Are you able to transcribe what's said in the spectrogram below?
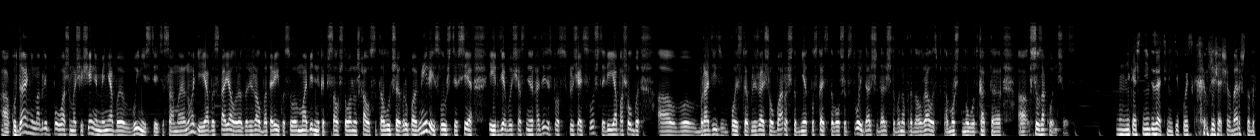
А куда они могли, по вашим ощущениям, меня бы вынести, эти самые ноги? Я бы стоял, разряжал батарейку своего мобильника, писал, что Orange House это лучшая группа в мире, и слушайте все, и где вы сейчас не находились, просто включайте, слушайте, или я пошел бы а, в, бродить в поисках ближайшего бара, чтобы не отпускать это волшебство, и дальше, дальше, чтобы оно продолжалось, потому что, ну, вот как-то а, все закончилось. Ну, мне кажется, не обязательно идти в поисках ближайшего бара, чтобы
